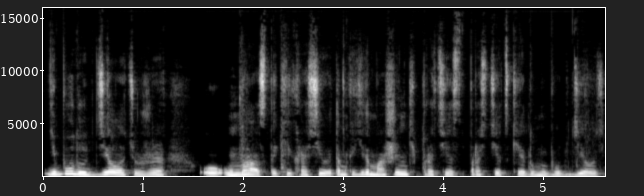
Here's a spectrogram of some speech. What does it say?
не будут делать уже у нас такие красивые. Там какие-то машинки протест, простецкие, я думаю, будут делать.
